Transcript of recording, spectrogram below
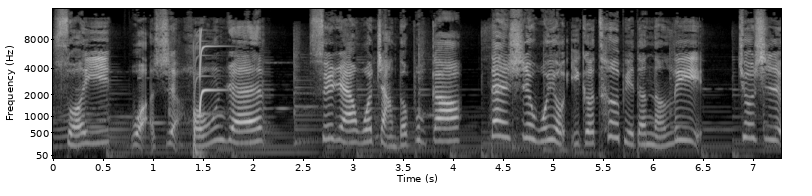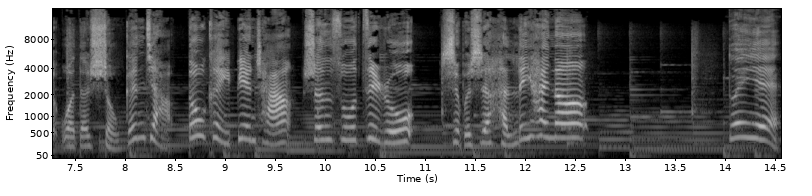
所以我是红人。虽然我长得不高，但是我有一个特别的能力，就是我的手跟脚都可以变长，伸缩自如，是不是很厉害呢？对耶，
